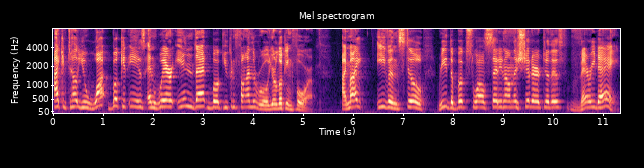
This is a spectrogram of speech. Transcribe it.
I can tell you what book it is and where in that book you can find the rule you're looking for. I might even still read the books while sitting on the shitter to this very day.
